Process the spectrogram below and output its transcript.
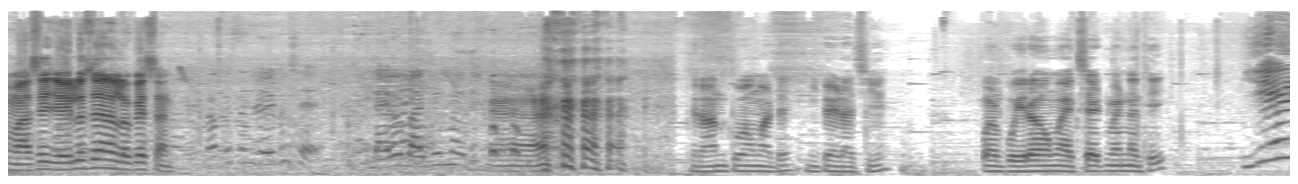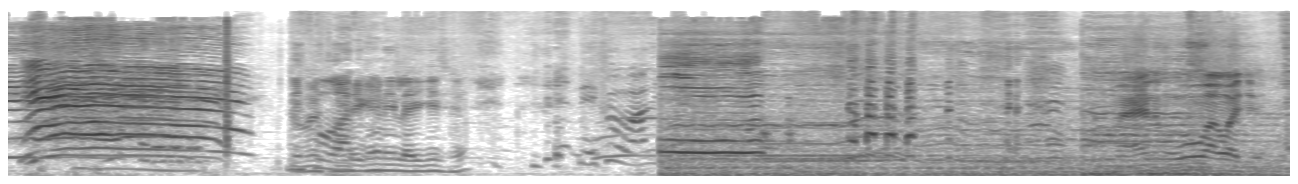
માસી જોયેલું છે ને લોકેશન છે. રાનકુવા માટે નીકળ્યા છીએ. પણ પોયરાઓમાં એક્સાઇટમેન્ટ નથી? ઘણી લઈ ગઈ છે મેન હું આવવા જોઈએ.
